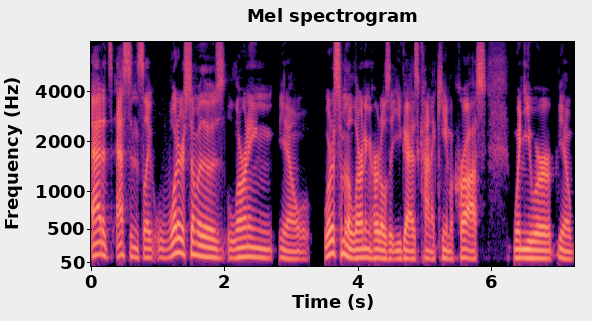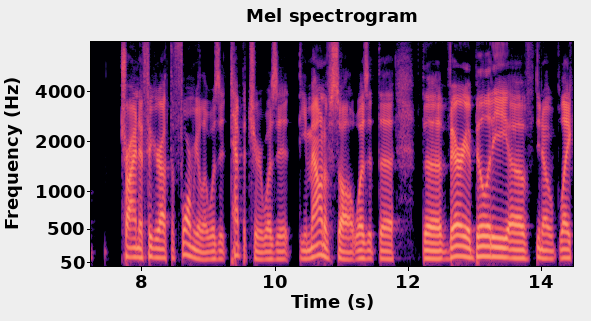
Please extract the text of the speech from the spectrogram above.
at its essence, like what are some of those learning, you know, what are some of the learning hurdles that you guys kind of came across when you were, you know, trying to figure out the formula? Was it temperature? Was it the amount of salt? Was it the the variability of, you know, like,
